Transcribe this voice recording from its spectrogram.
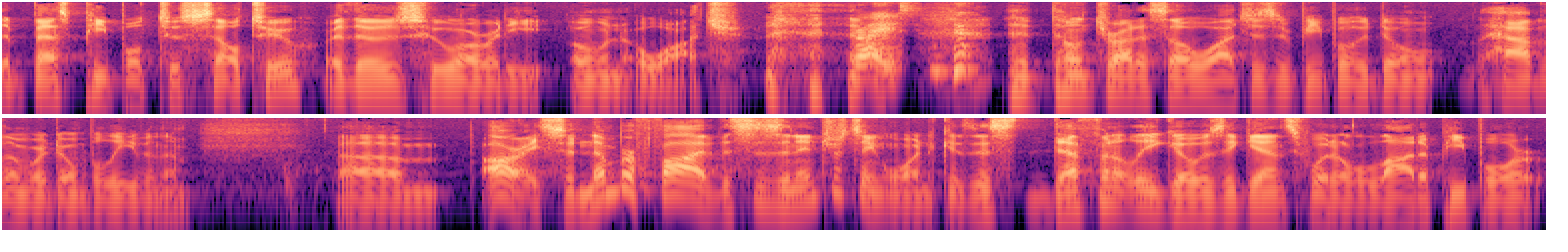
the best people to sell to are those who already own a watch. Right. don't try to sell watches to people who don't have them or don't believe in them. Um, all right, so number five, this is an interesting one because this definitely goes against what a lot of people are,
